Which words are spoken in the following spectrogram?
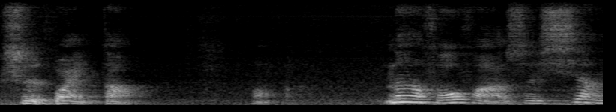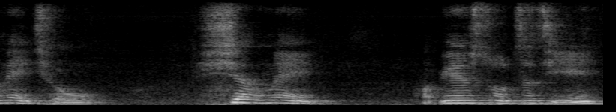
是外道，哦，那佛法是向内求，向内约束自己，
